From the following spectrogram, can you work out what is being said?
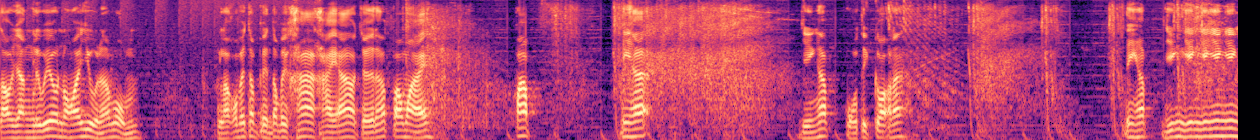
เรายังเลเวลน้อยอยู่นะผม เราก็ไม่ต้องเป็นต้องไปฆ่าใครอ้าวเจอแล้วเป้าหมายปั๊บนี่ฮะยิงครับโอ้ติดเกาะนะนี่ครับยิงยิงยิงยิงยิง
